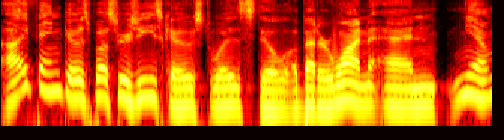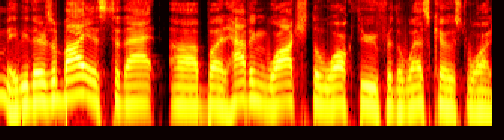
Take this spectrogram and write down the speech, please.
I think Ghostbusters East Coast was still a better one, and you know maybe there's a bias to that. Uh, but having watched the walkthrough for the West Coast one,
